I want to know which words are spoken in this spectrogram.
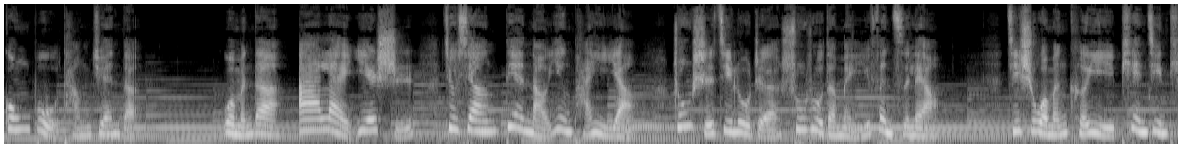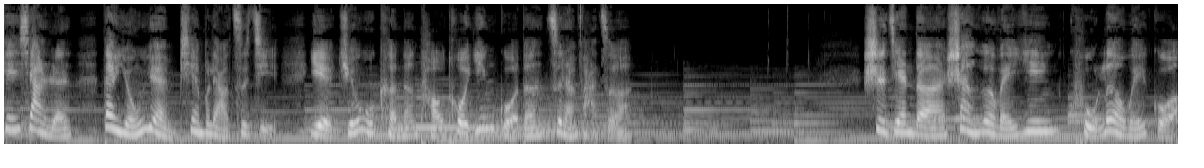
公布唐捐的。我们的阿赖耶识就像电脑硬盘一样，忠实记录着输入的每一份资料。即使我们可以骗尽天下人，但永远骗不了自己，也绝无可能逃脱因果的自然法则。世间的善恶为因，苦乐为果；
